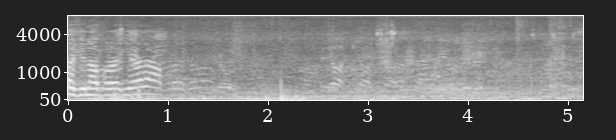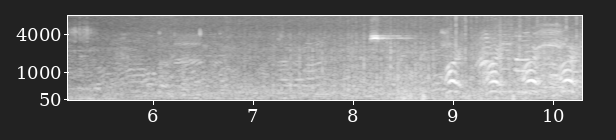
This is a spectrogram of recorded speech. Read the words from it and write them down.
Ito sinapra iyalah. Persib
